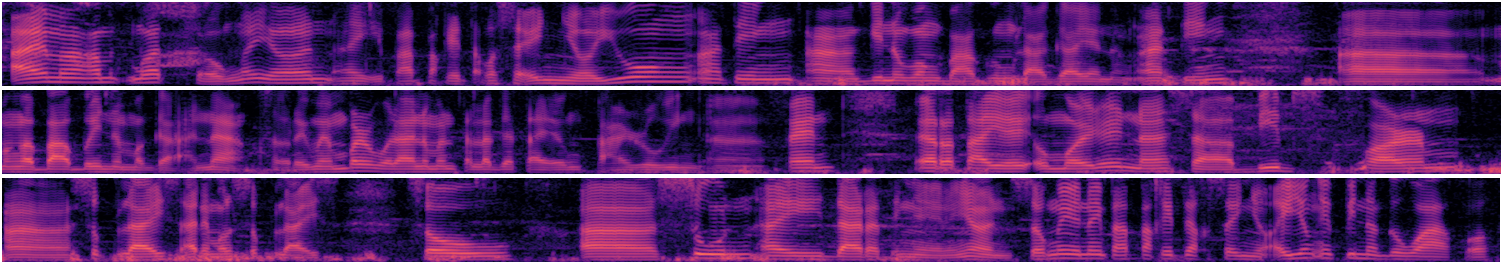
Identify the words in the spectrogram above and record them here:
Ay mga kamutmut, so ngayon ay ipapakita ko sa inyo yung ating ah, ginawang bagong lagayan ng ating ah, mga baboy na mag-aanak. So remember, wala naman talaga tayong farrowing ah, fen, pero tayo ay umorder na sa Bibs Farm ah, Supplies, Animal Supplies. So ah, soon ay darating na yun. So ngayon ay ipapakita ko sa inyo ay yung ipinagawa ko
